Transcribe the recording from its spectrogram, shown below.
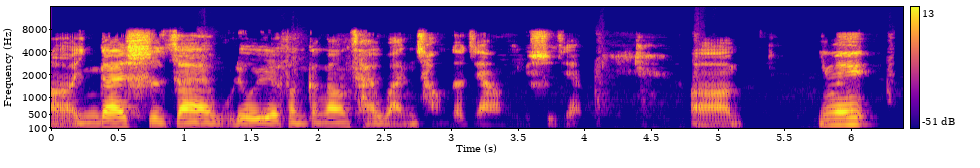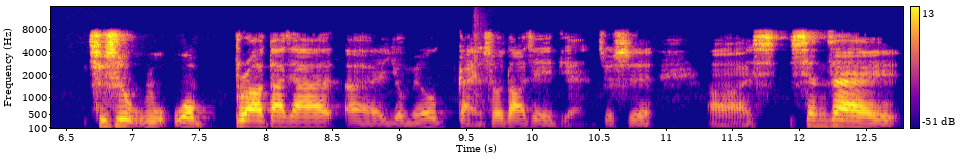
啊应该是在五六月份刚刚才完成的这样的一个事件，啊，因为其实我我不知道大家呃有没有感受到这一点，就是啊现在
